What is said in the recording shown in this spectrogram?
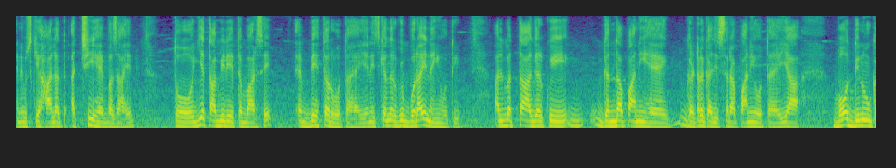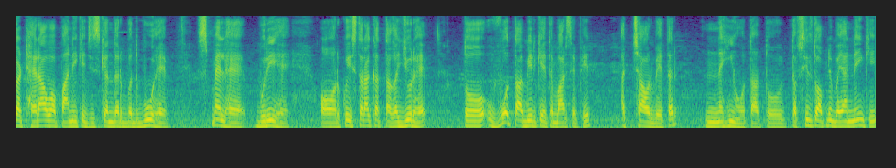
یعنی اس کی حالت اچھی ہے بظاہر، تو یہ تعبیر اعتبار سے بہتر ہوتا ہے یعنی اس کے اندر کوئی برائی نہیں ہوتی۔ البتہ اگر کوئی گندا پانی ہے، گٹر کا جس طرح پانی ہوتا ہے، یا بہت دنوں کا ٹھہرا ہوا پانی کے جس کے اندر بدبو ہے، اسمیل ہے، بری ہے، اور کوئی اس طرح کا تغیر ہے، تو وہ تعبیر کے اعتبار سے پھر اچھا اور بہتر نہیں ہوتا۔ تو تفصیل تو آپ نے بیان نہیں کی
